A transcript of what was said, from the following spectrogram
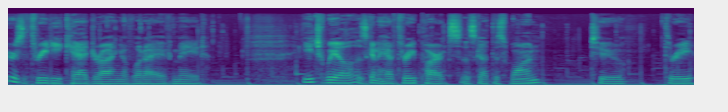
Here's a 3D CAD drawing of what I have made. Each wheel is going to have three parts. It's got this one, two, three,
